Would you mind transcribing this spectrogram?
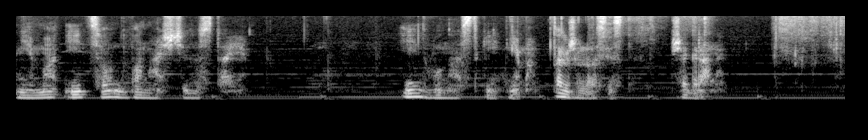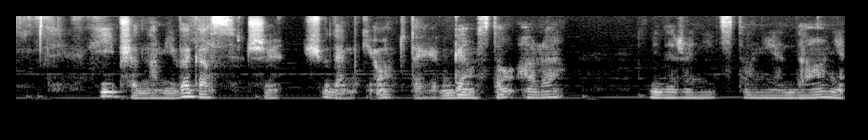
nie ma. I co? 12 zostaje. I dwunastki nie ma. Także los jest przegrany. I przed nami Vegas, trzy siódemki. O, tutaj gęsto, ale widzę, że nic to nie da. Nie.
